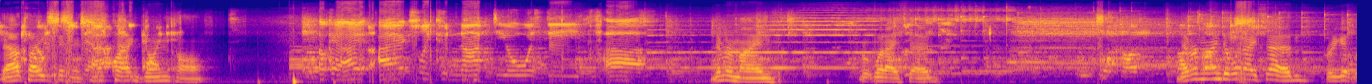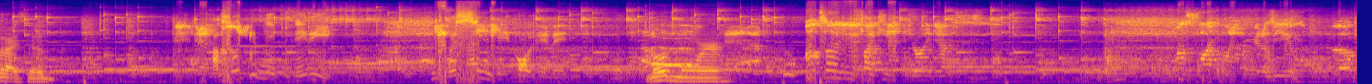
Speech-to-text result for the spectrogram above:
That's how you finish. Hashtag join call. Okay, I, I actually could not deal with the, uh, Never mind what I said. Never mind to what I said. Forget what I said. I'm looking at Meep City. With some people in it. Load more. I'll tell you if I can't join you. Most likely I'm gonna be able to, though.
